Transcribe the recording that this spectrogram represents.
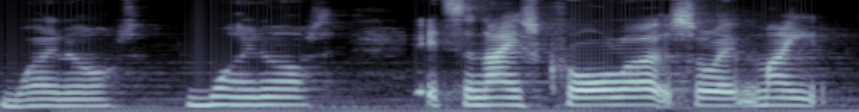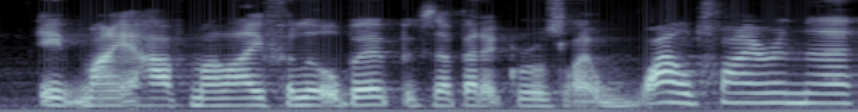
Why not? Why not? It's a nice crawler, so it might it might have my life a little bit because I bet it grows like wildfire in there.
